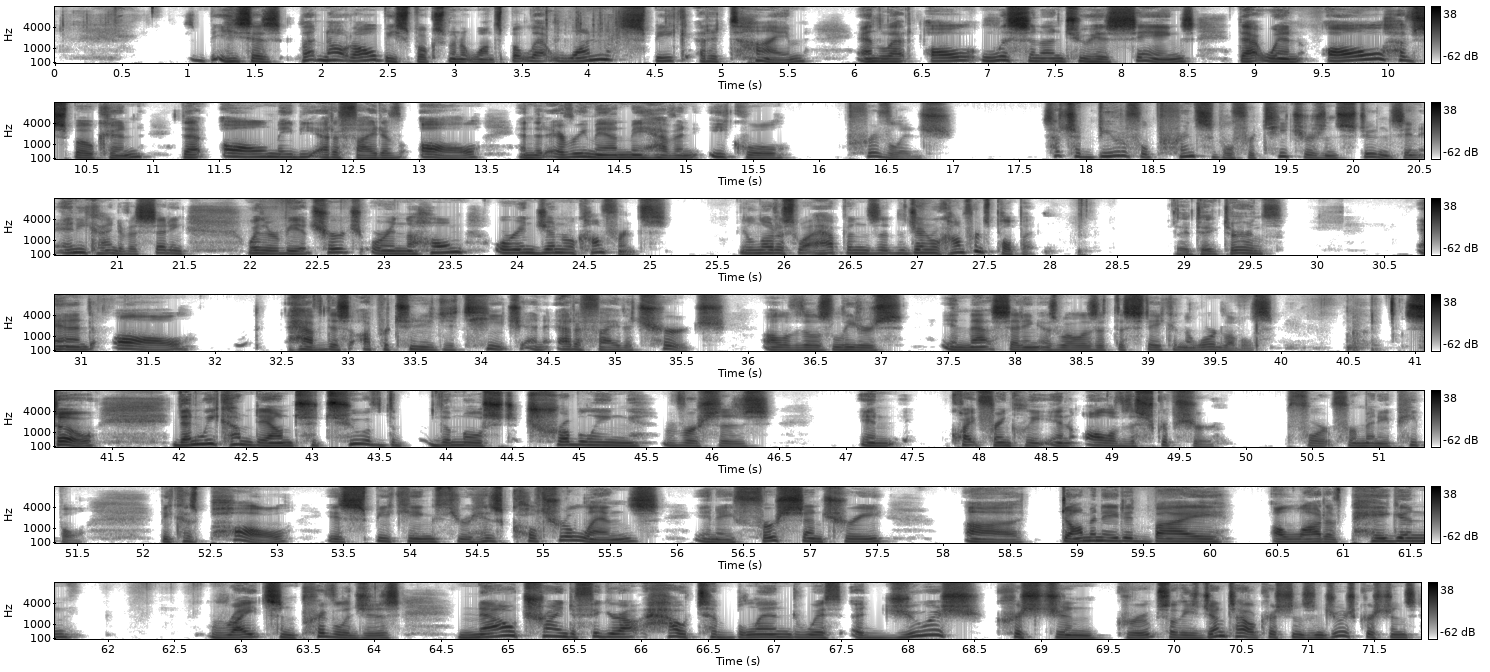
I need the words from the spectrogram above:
He says, Let not all be spokesmen at once, but let one speak at a time, and let all listen unto his sayings, that when all have spoken, that all may be edified of all, and that every man may have an equal privilege. Such a beautiful principle for teachers and students in any kind of a setting, whether it be at church or in the home or in general conference. You'll notice what happens at the general conference pulpit. They take turns. And all have this opportunity to teach and edify the church, all of those leaders in that setting, as well as at the stake and the ward levels. So then we come down to two of the, the most troubling verses in, quite frankly, in all of the scripture for, for many people, because Paul is speaking through his cultural lens in a first century uh, dominated by a lot of pagan rights and privileges now trying to figure out how to blend with a Jewish Christian group, so these Gentile Christians and Jewish Christians,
